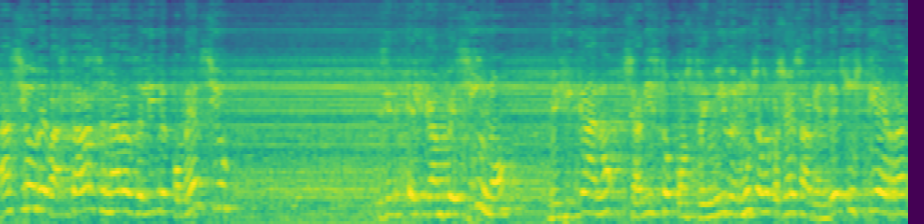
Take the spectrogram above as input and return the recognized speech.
han sido devastadas en aras de libre comercio. Es decir, el campesino mexicano se ha visto constreñido en muchas ocasiones a vender sus tierras,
